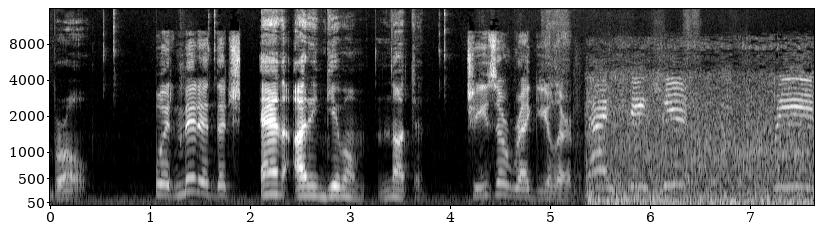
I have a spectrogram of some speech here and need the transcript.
bro. admitted that sh- And I didn't give them nothing. she's a regular. I'm staying here three,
